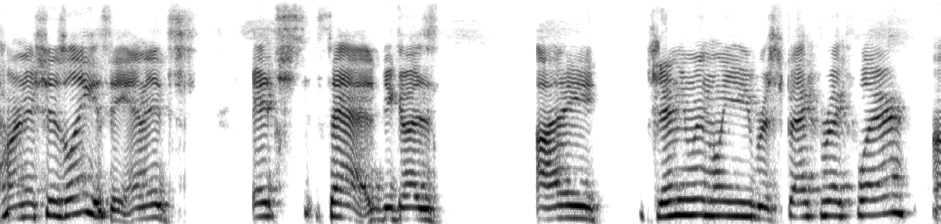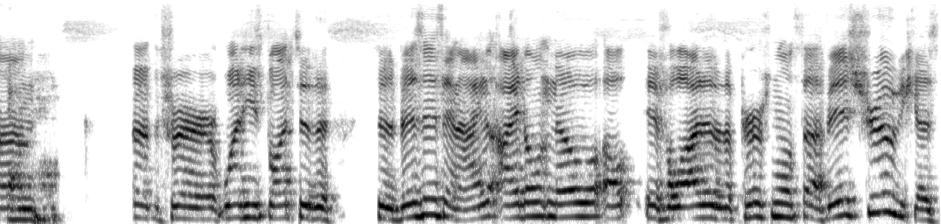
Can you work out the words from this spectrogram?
tarnish his legacy. And it's it's sad because I genuinely respect Ric Flair um, for what he's brought to the to the business, and I I don't know if a lot of the personal stuff is true because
